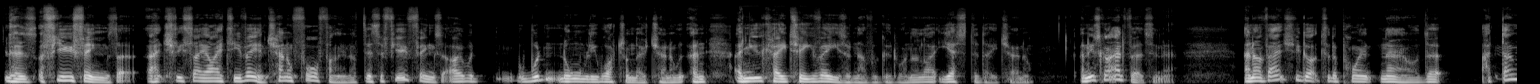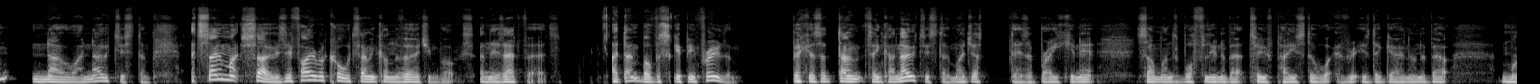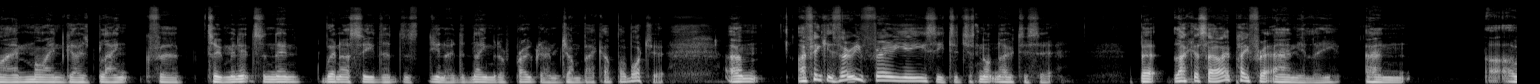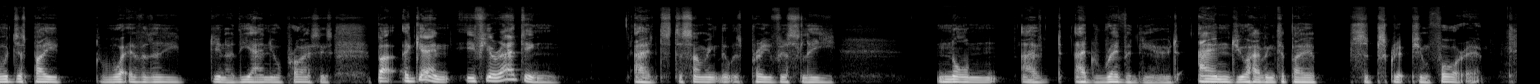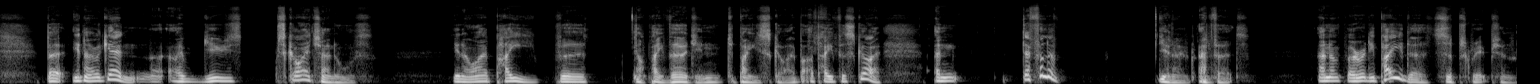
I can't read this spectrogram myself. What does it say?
there's a few things that actually say ITV and Channel Four. Funny enough, there's a few things that I would wouldn't normally watch on those channels, and and UK TV is another good one. I like Yesterday Channel, and it's got adverts in it, and I've actually got to the point now that I don't know I noticed them. So much so as if I record something on the Virgin box and there's adverts, I don't bother skipping through them because I don't think I noticed them. I just there's a break in it, someone's waffling about toothpaste or whatever it is they're going on about. My mind goes blank for two minutes, and then when I see the, the you know the name of the program jump back up, I watch it. Um, I think it's very very easy to just not notice it. But like I say, I pay for it annually, and I would just pay whatever the you know the annual price is. But again, if you're adding ads to something that was previously non ad, ad revenued and you're having to pay a subscription for it. But, you know, again, I use Sky channels. You know, I pay for, I pay Virgin to pay Sky, but I pay for Sky. And they're full of, you know, adverts. And I've already paid a subscription.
